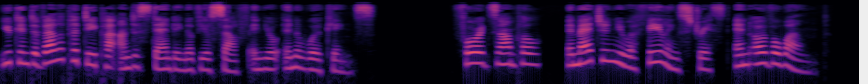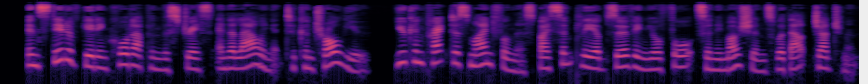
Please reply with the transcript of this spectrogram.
you can develop a deeper understanding of yourself and your inner workings. For example, imagine you are feeling stressed and overwhelmed. Instead of getting caught up in the stress and allowing it to control you, you can practice mindfulness by simply observing your thoughts and emotions without judgment.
